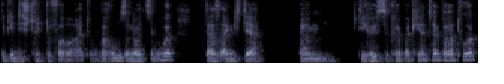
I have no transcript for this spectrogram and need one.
beginnt die strikte Vorbereitung. Warum so 19 Uhr? Da ist eigentlich der, ähm, die höchste Körperkerntemperatur.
